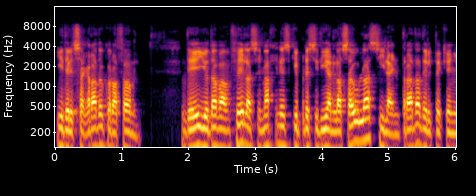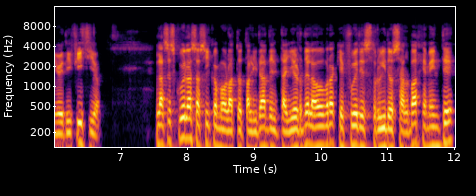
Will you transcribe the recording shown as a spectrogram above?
y del Sagrado Corazón. De ello daban fe las imágenes que presidían las aulas y la entrada del pequeño edificio. Las escuelas, así como la totalidad del taller de la obra, que fue destruido salvajemente,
